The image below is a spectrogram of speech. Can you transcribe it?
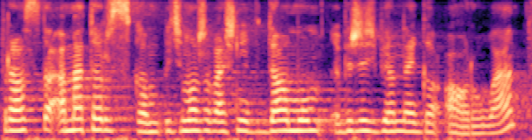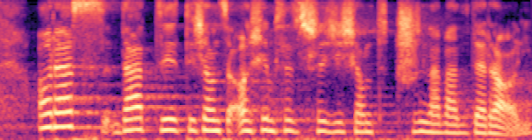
prosto amatorską, być może właśnie w domu wyrzeźbionego orła oraz daty 1863 na banderoli.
